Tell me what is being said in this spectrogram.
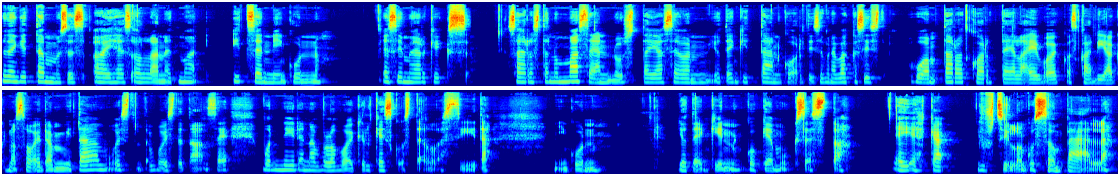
jotenkin tämmöisessä aiheessa ollaan, että mä itse niin kuin esimerkiksi sairastanut masennusta ja se on jotenkin tämän kortin semmoinen, vaikka siis huom, tarotkortteilla ei voi koskaan diagnosoida mitään, muistetaan, muistetaan se, mutta niiden avulla voi kyllä keskustella siitä niin kuin jotenkin kokemuksesta. Ei ehkä just silloin, kun se on päällä,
